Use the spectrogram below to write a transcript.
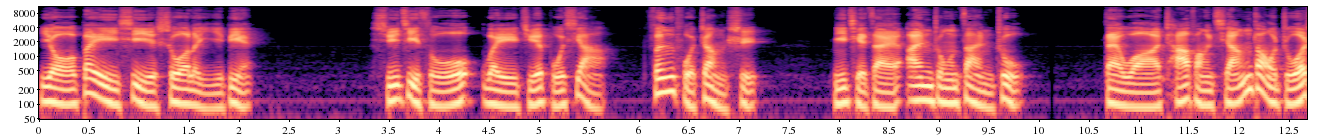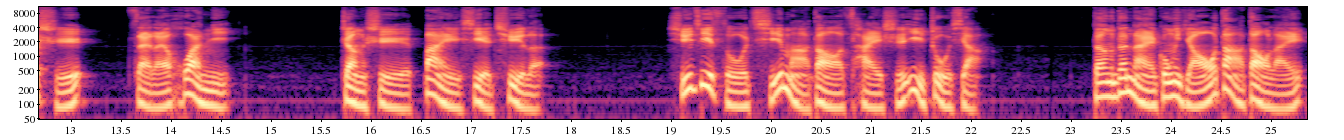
又背细说了一遍。徐继祖委决不下，吩咐正氏：“你且在庵中暂住，待我查访强盗着实，再来唤你。”正是拜谢去了。徐继祖骑马到采石驿住下，等得奶公姚大到来，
